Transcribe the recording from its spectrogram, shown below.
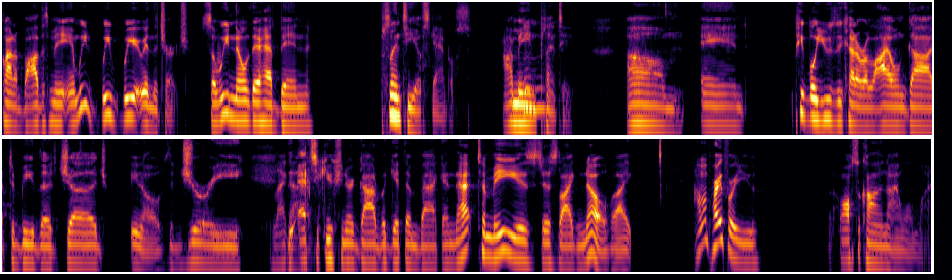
kind of bothers me. And we we we are in the church, so we know there have been plenty of scandals. I mean, Mhm. plenty. Um, and people usually kind of rely on God to be the judge. You know, the jury, the executioner, God would get them back. And that to me is just like, no, like, I'm gonna pray for you, but I'm also calling 911.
